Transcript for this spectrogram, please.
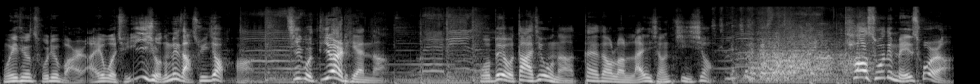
我一听出去玩，哎呦我去，一宿都没咋睡觉啊。结果第二天呢，我被我大舅呢带到了蓝翔技校。他说的没错啊，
